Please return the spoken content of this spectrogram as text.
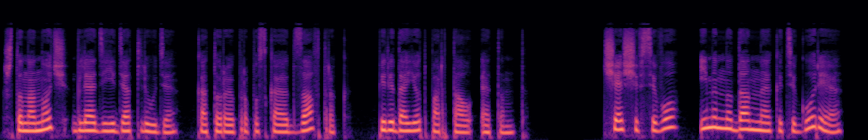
что на ночь глядя едят люди, которые пропускают завтрак, передает портал Этент. Чаще всего именно данная категория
